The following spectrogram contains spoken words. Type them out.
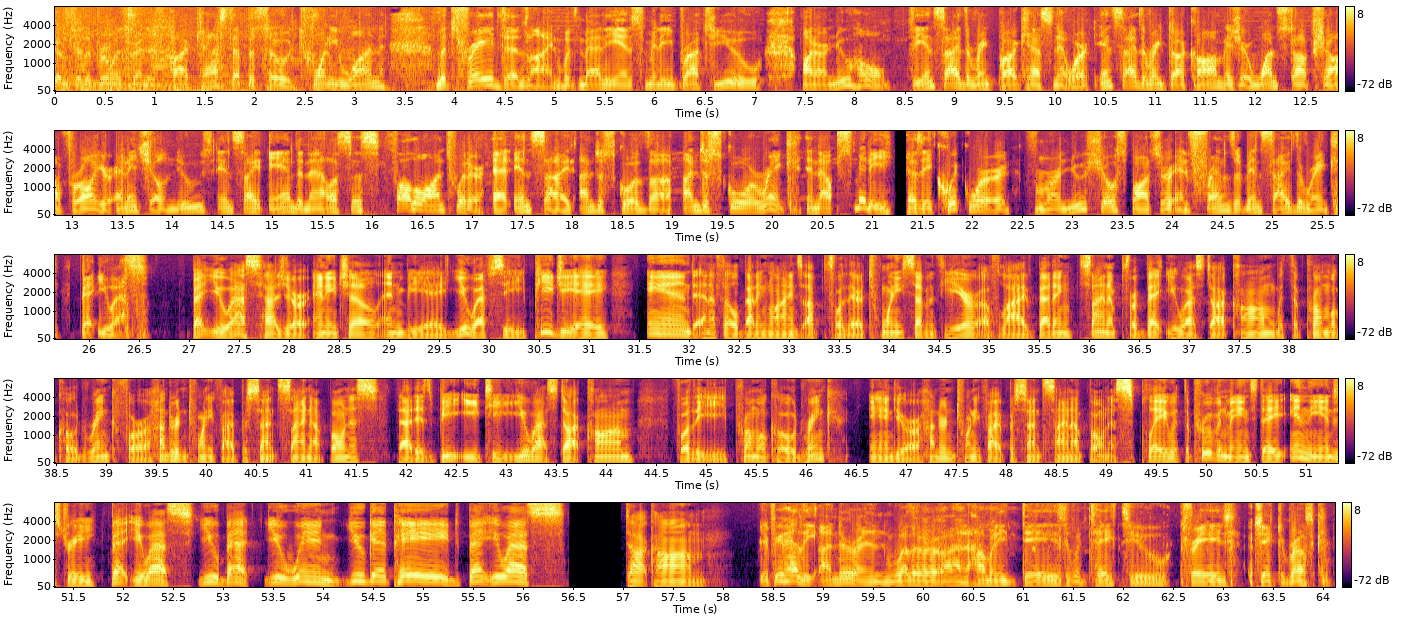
Welcome to the Bruins Benders Podcast, episode 21, the trade deadline with Maddie and Smitty, brought to you on our new home, the Inside the Rink Podcast Network. InsideTheRink.com is your one stop shop for all your NHL news, insight, and analysis. Follow on Twitter at inside underscore the underscore rink. And now Smitty has a quick word from our new show sponsor and friends of Inside the Rink, BetUS. BetUS has your NHL, NBA, UFC, PGA, and NFL betting lines up for their 27th year of live betting. Sign up for betus.com with the promo code RINK for 125% sign up bonus. That is betus.com for the promo code RINK and your 125% sign up bonus. Play with the proven mainstay in the industry. BetUS. You bet, you win, you get paid. BetUS dot com. If you had the under and whether on how many days it would take to trade Jake DeBrusk,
